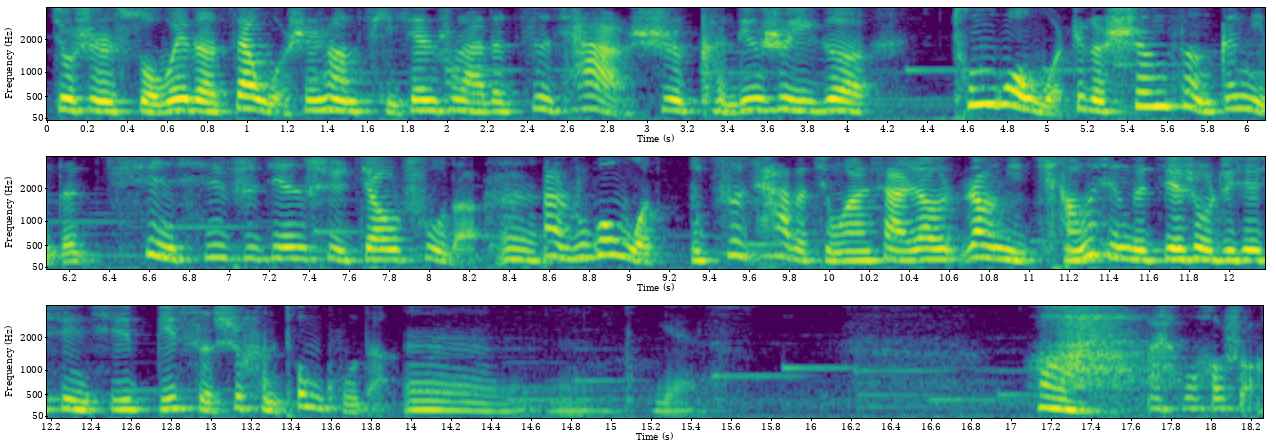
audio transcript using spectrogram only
就是所谓的在我身上体现出来的自洽，是肯定是一个通过我这个身份跟你的信息之间去交触的。嗯，那如果我不自洽的情况下，要让你强行的接受这些信息，彼此是很痛苦的。嗯嗯，yes。啊，哎，我好爽。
